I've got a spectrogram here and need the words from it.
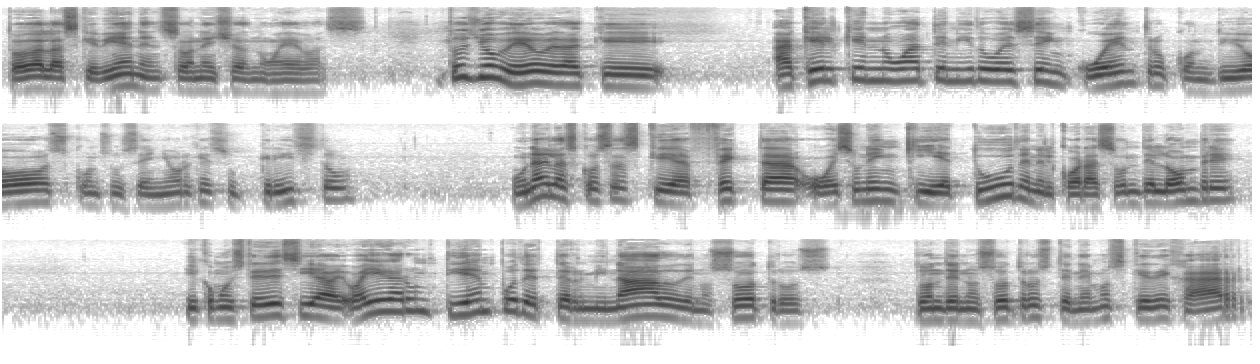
todas las que vienen son hechas nuevas. Entonces yo veo, ¿verdad?, que aquel que no ha tenido ese encuentro con Dios, con su Señor Jesucristo, una de las cosas que afecta o es una inquietud en el corazón del hombre, y como usted decía, va a llegar un tiempo determinado de nosotros donde nosotros tenemos que dejar,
